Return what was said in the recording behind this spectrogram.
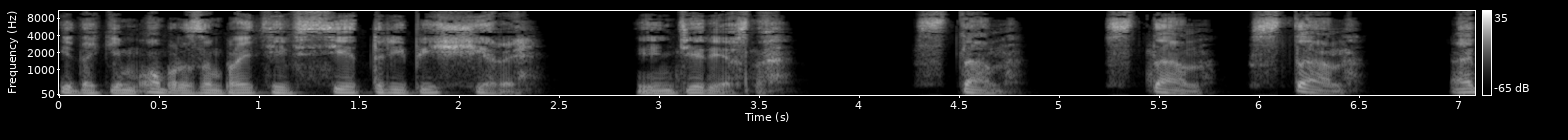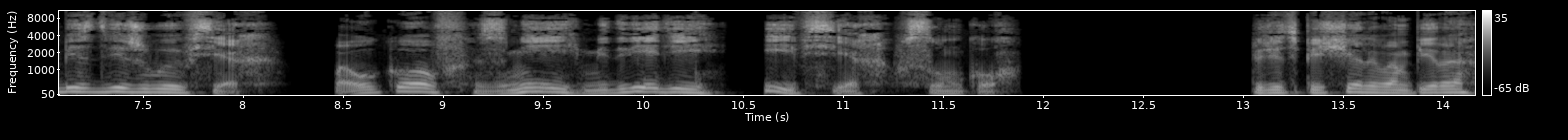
и таким образом пройти все три пещеры. Интересно. Стан, стан, стан. Обездвиживаю всех. Пауков, змей, медведей и всех в сумку. Перед пещерой вампира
